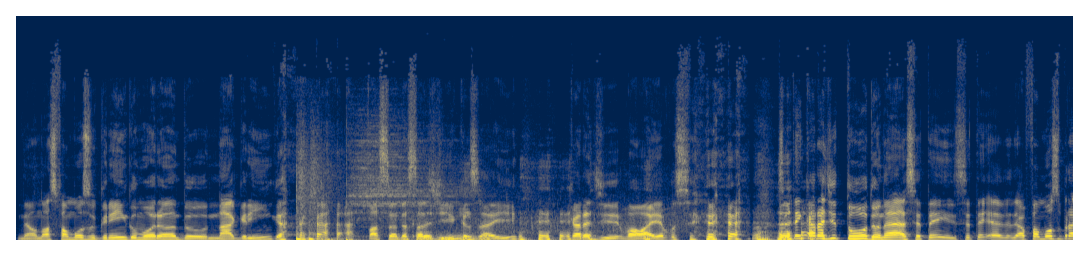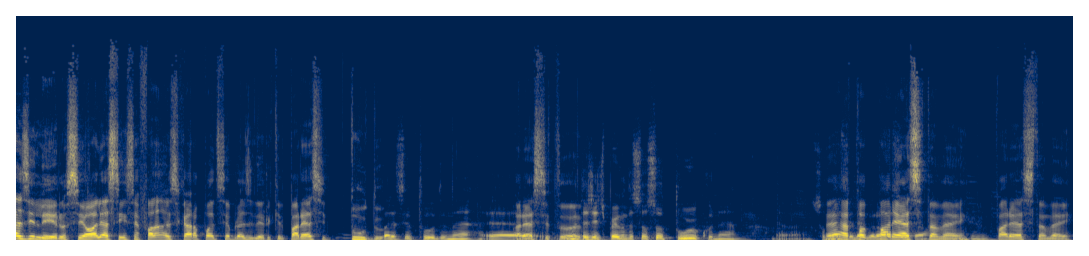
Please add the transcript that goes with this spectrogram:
né? O nosso famoso gringo morando na gringa, passando essas dicas aí. Cara de. Bom, aí é você. você tem cara de tudo, né? Você tem. Você tem é, é o famoso brasileiro. Você olha assim e fala, ah, esse cara pode ser brasileiro, que ele parece tudo. Parece tudo, né? É, parece tudo. Muita gente pergunta se eu sou turco, né? É, parece também. Uhum. Parece também.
